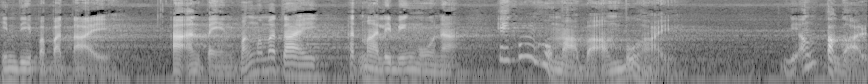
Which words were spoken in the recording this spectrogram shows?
Hindi papatay, aantayin pang mamatay at malibing muna. Eh kung humaba ang buhay, di ang tagal.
